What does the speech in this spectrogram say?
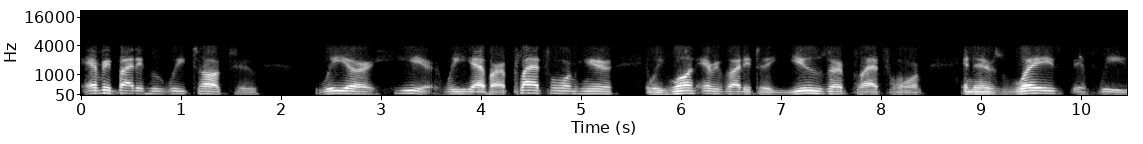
everybody who we talk to, we are here. We have our platform here we want everybody to use our platform. And there's ways if we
